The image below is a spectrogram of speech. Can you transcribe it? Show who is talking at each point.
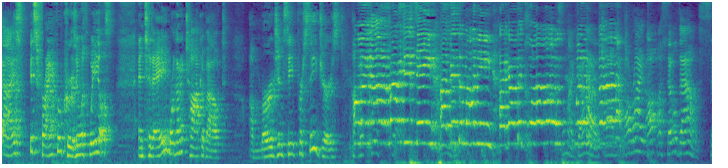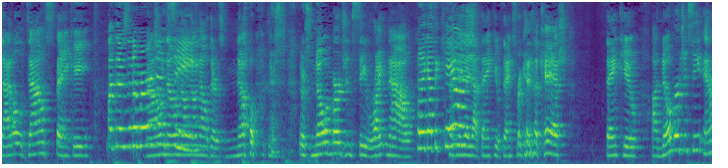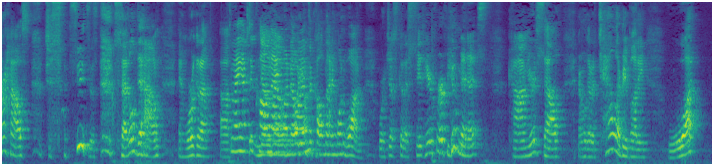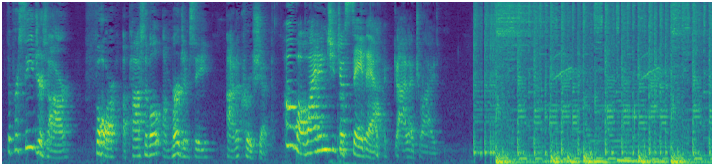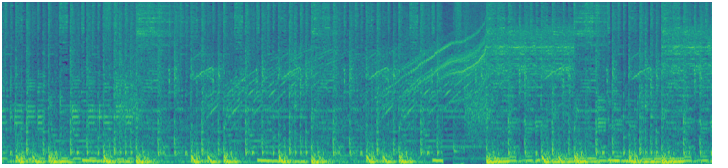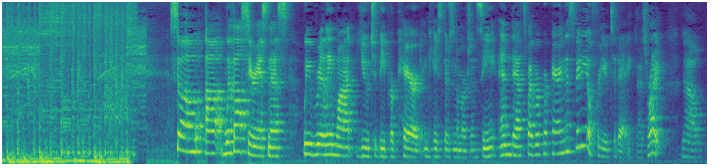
Speaker 1: guys, it's Frank from Cruising with Wheels. And today we're going to talk about emergency procedures.
Speaker 2: Oh my god, emergency! I got the money! I got the clothes!
Speaker 1: Oh my god. Uh, all right, I'll, I'll settle down. Settle down, Spanky.
Speaker 2: But there's an emergency.
Speaker 1: No, no, no, no, no. There's no there's there's no emergency right now.
Speaker 2: But I got the cash!
Speaker 1: Yeah, yeah, yeah. Thank you. Thanks for getting the cash. Thank you. Uh, no emergency in our house. Just Jesus, settle down, and we're gonna. Uh,
Speaker 2: Do I have to call
Speaker 1: no, no, you have
Speaker 2: 911?
Speaker 1: to call nine one one. We're just gonna sit here for a few minutes, calm yourself, and we're gonna tell everybody what the procedures are for a possible emergency on a cruise ship.
Speaker 2: Oh, well, why didn't you just say
Speaker 1: Oh
Speaker 2: that?
Speaker 1: my God, I tried.
Speaker 2: Uh, with all seriousness, we really want you to be prepared in case there's an emergency, and that's why we're preparing this video for you today.
Speaker 1: That's right. Now,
